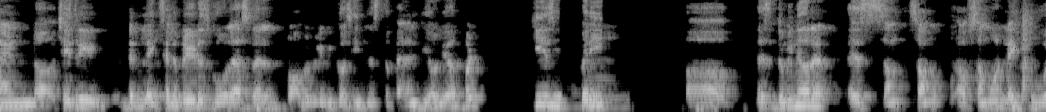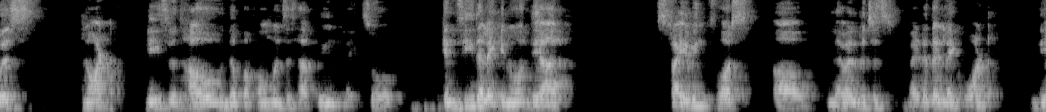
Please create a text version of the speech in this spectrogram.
and uh, chetri didn't like celebrate his goal as well probably because he missed the penalty earlier but he is very Mm. uh, his demeanor is some some of someone like who is not pleased with how the performances have been like so you can see that like you know they are striving for a level which is better than like what they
